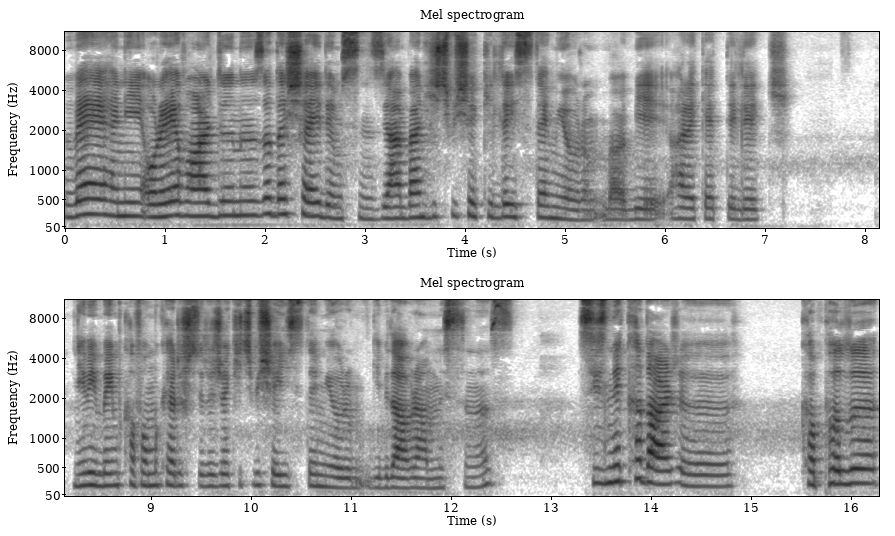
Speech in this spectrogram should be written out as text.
Ve hani oraya vardığınızda da şey demişsiniz yani ben hiçbir şekilde istemiyorum böyle bir hareketlilik, ne bileyim benim kafamı karıştıracak hiçbir şey istemiyorum gibi davranmışsınız. Siz ne kadar e, kapalı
